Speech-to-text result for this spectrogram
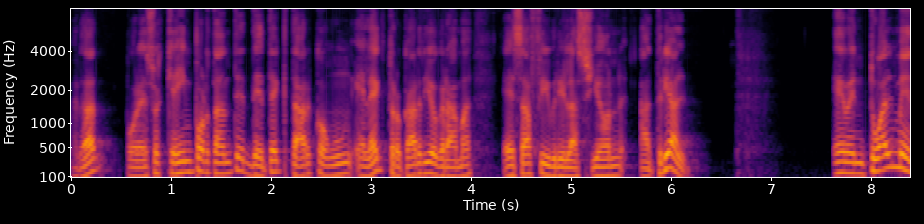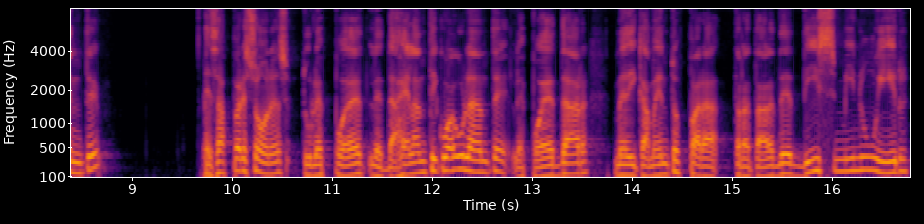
¿verdad? Por eso es que es importante detectar con un electrocardiograma esa fibrilación atrial. Eventualmente, esas personas, tú les puedes, les das el anticoagulante, les puedes dar medicamentos para tratar de disminuir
